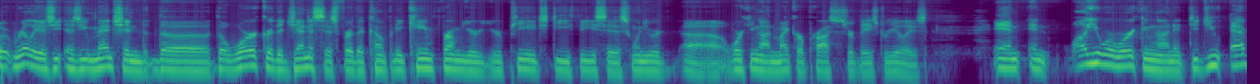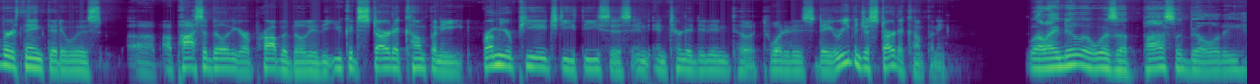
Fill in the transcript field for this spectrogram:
But really, as you, as you mentioned, the the work or the genesis for the company came from your your PhD thesis when you were uh, working on microprocessor based relays. And and while you were working on it, did you ever think that it was uh, a possibility or a probability that you could start a company from your PhD thesis and, and turn it into to what it is today, or even just start a company? Well, I knew it was a possibility.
